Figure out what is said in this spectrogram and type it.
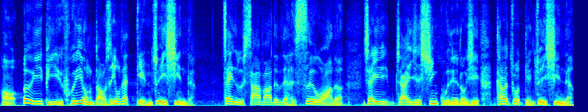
哦，鳄鱼皮会用到是用在点缀性的，在一种沙发对不对？很奢华的，像一加一些新古典的东西，它会做点缀性的，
